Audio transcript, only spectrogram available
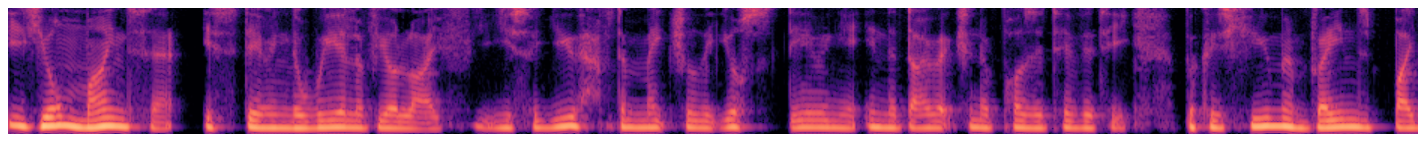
your mindset is steering the wheel of your life. You, so you have to make sure that you're steering it in the direction of positivity because human brains by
